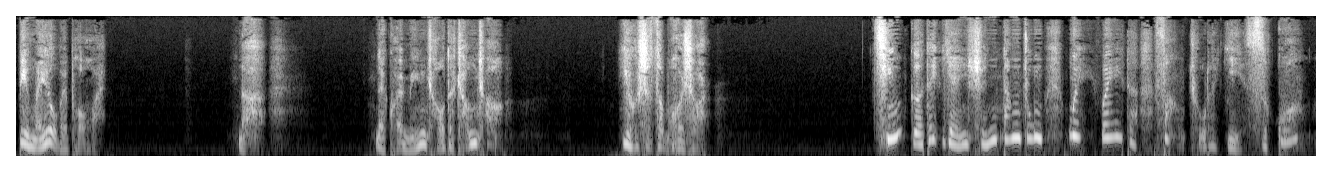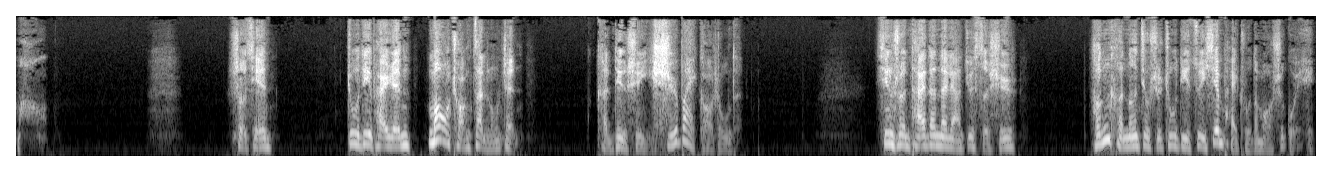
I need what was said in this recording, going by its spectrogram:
并没有被破坏。那那块明朝的长城又是怎么回事？秦葛的眼神当中微微的放出了一丝光芒。首先，朱棣派人冒闯赞龙镇，肯定是以失败告终的。兴顺台的那两具死尸，很可能就是朱棣最先派出的冒失鬼。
